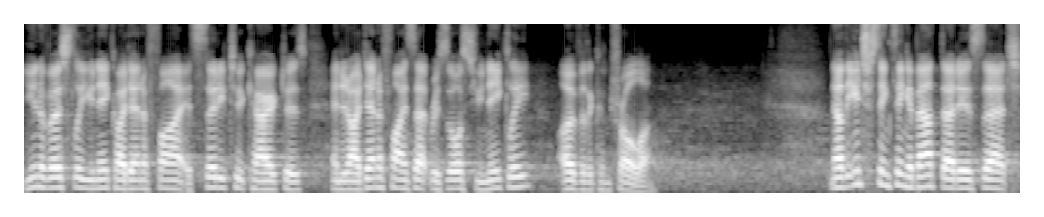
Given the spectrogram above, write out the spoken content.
universally unique identifier, it's 32 characters, and it identifies that resource uniquely over the controller. Now the interesting thing about that is that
